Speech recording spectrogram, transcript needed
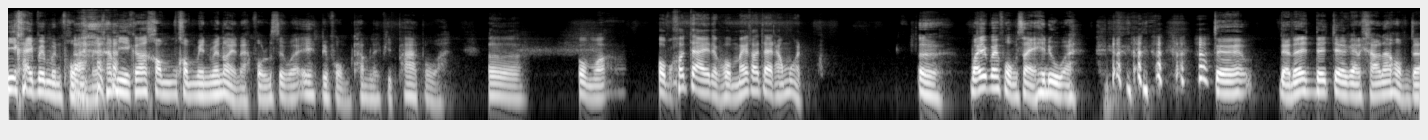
มีใครเป็นเหมือนผมไหมถ้ามีก็คอมคอมเมนต์ไว้หน่อยนะ ผมรู้สึกว่าเอ๊ะหรือผมทำอะไรผิดพลาดปะวะเออ ผมว่าผมเข้าใจแต่ผมไม่เข้าใจทั้งหมด เออ ไว้ไว้ผมใส่ให้ดูอะ เจอ เดี๋ยวได้ได้เจอกันคราวหน้าผมจะ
